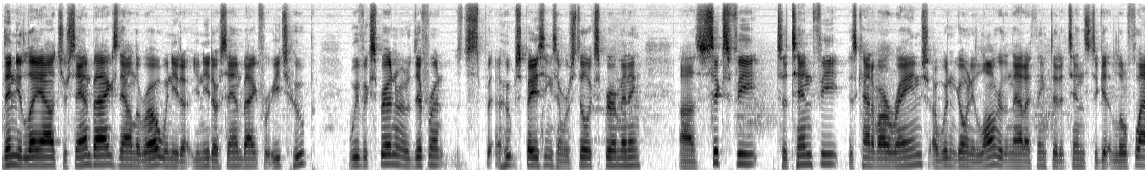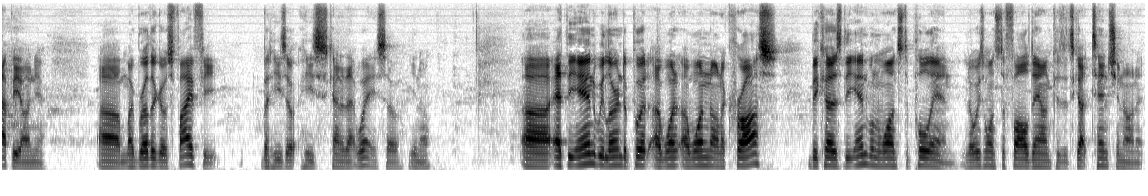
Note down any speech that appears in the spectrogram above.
then you lay out your sandbags down the row. We need a you need a sandbag for each hoop. We've experimented with different sp- hoop spacings, and we're still experimenting. Uh, six feet to ten feet is kind of our range. I wouldn't go any longer than that. I think that it tends to get a little flappy on you. Uh, my brother goes five feet, but he's uh, he's kind of that way. So you know. Uh, at the end, we learn to put a one, a one on a cross because the end one wants to pull in. It always wants to fall down because it's got tension on it.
